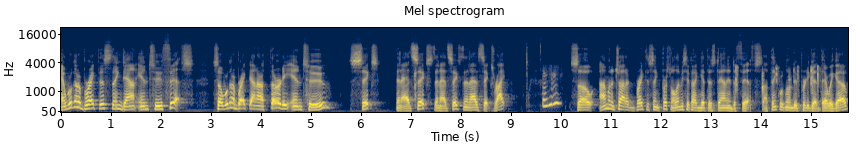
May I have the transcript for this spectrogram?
And we're going to break this thing down into fifths. So we're going to break down our 30 into 6, then add 6, then add 6, then add 6, right? Mhm. So I'm going to try to break this thing. First of all, let me see if I can get this down into fifths. I think we're going to do pretty good. There we go.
